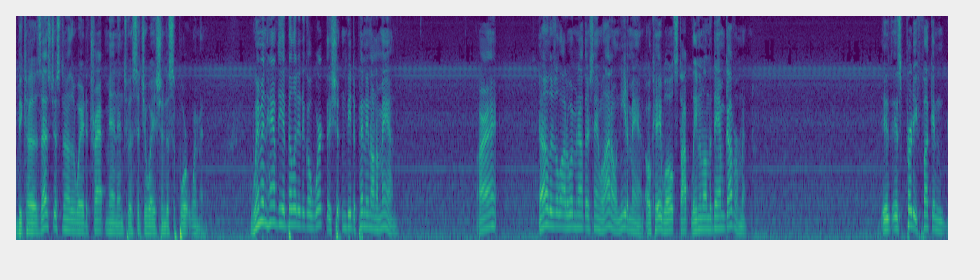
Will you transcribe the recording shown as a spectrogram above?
because that's just another way to trap men into a situation to support women. Women have the ability to go work they shouldn't be depending on a man all right? I know there's a lot of women out there saying, well, I don't need a man. Okay, well, stop leaning on the damn government. It, it's pretty fucking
